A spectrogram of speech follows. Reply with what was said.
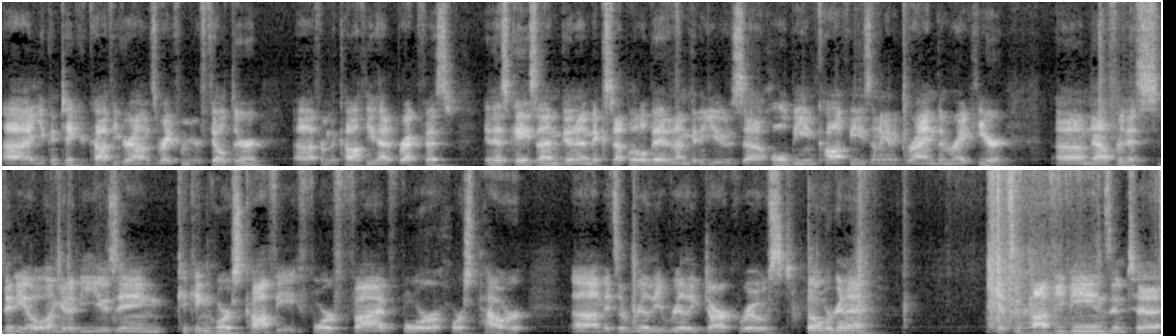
Uh, you can take your coffee grounds right from your filter, uh, from the coffee you had at breakfast. In this case, I'm going to mix it up a little bit, and I'm going to use uh, whole bean coffees, and I'm going to grind them right here. Um, now for this video, I'm going to be using Kicking Horse Coffee 454 horsepower. Um, it's a really, really dark roast. So we're to get some coffee beans into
